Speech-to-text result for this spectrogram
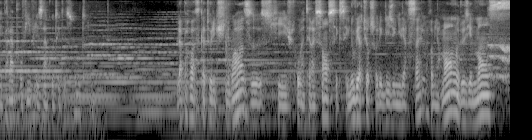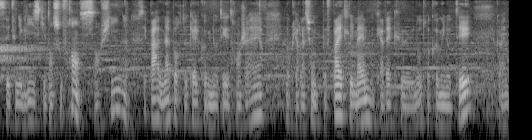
n'est pas là pour vivre les uns à côté des autres. La paroisse catholique chinoise, ce qui je trouve intéressant, c'est que c'est une ouverture sur l'Église universelle, premièrement. Deuxièmement, c'est une Église qui est en souffrance en Chine. C'est pas n'importe quelle communauté étrangère. Donc les relations ne peuvent pas être les mêmes qu'avec une autre communauté quand même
